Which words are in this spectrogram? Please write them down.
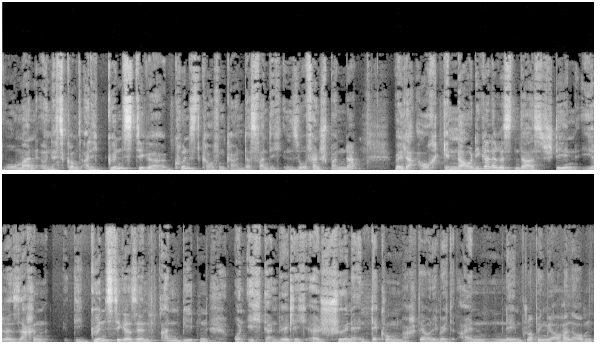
wo man, und jetzt kommt eigentlich günstiger Kunst kaufen kann. Das fand ich insofern spannender, weil da auch genau die Galeristen da stehen, ihre Sachen, die günstiger sind, anbieten und ich dann wirklich äh, schöne Entdeckungen machte. Und ich möchte ein Name-Dropping mir auch erlauben.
